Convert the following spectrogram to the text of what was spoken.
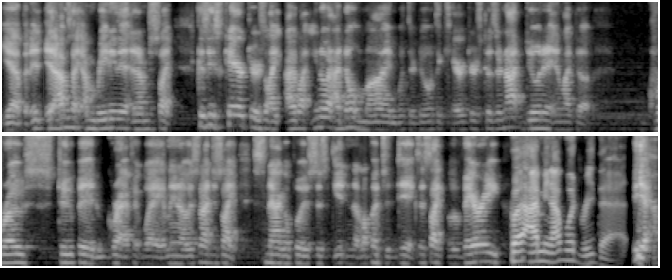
yeah, but it, it I was like, I'm reading it, and I'm just like, because these characters, like, I like, you know what? I don't mind what they're doing with the characters because they're not doing it in like a gross, stupid, graphic way. I mean, you know, it's not just like Snagglepuss just getting a bunch of dicks. It's like a very, But I mean, I would read that. yeah.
